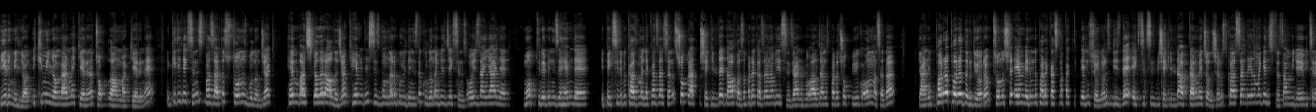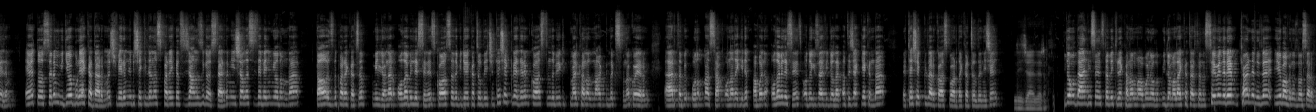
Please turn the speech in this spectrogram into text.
1 milyon, 2 milyon vermek yerine toplu almak yerine e, gideceksiniz pazarda stoğunuz bulunacak. Hem başkaları alacak hem de siz bunları build'inizde kullanabileceksiniz. O yüzden yani mob trap'inizi hem de ipeksili bir kazmayla kazarsanız çok rahat bir şekilde daha fazla para kazanabilirsiniz. Yani bu alacağınız para çok büyük olmasa da yani para paradır diyorum. Sonuçta en verimli para kasma taktiklerini söylüyoruz. Biz de eksiksiz bir şekilde aktarmaya çalışıyoruz. Kal sen de yanıma gel istiyorsan videoyu bitirelim. Evet dostlarım video buraya kadarmış. Verimli bir şekilde nasıl parayı kasacağınızı gösterdim. İnşallah siz de benim yolumda daha hızlı para katıp milyoner olabilirsiniz. Koas'a da videoya katıldığı için teşekkür ederim. Koas'ın da büyük ihtimal kanalına hakkında kısmına koyarım. Eğer tabi unutmazsam ona da gidip abone olabilirsiniz. O da güzel videolar atacak yakında. E, teşekkürler Koas bu arada katıldığın için. Rica ederim. Videomu beğendiyseniz tabii ki de kanalıma abone olup videoma like atarsanız sevinirim. Kendinize iyi bakınız dostlarım.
